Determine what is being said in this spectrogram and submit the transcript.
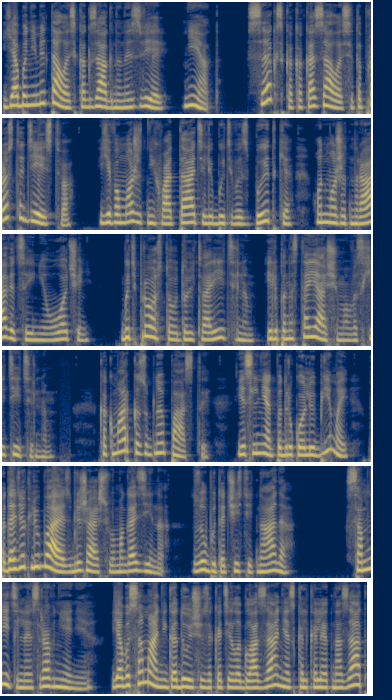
я бы не металась, как загнанный зверь. Нет. Секс, как оказалось, это просто действо. Его может не хватать или быть в избытке, он может нравиться и не очень. Быть просто удовлетворительным или по-настоящему восхитительным. Как марка зубной пасты. если нет под рукой любимой, подойдет любая из ближайшего магазина. Зубы-то чистить надо. Сомнительное сравнение. Я бы сама негодующе закатила глаза несколько лет назад,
